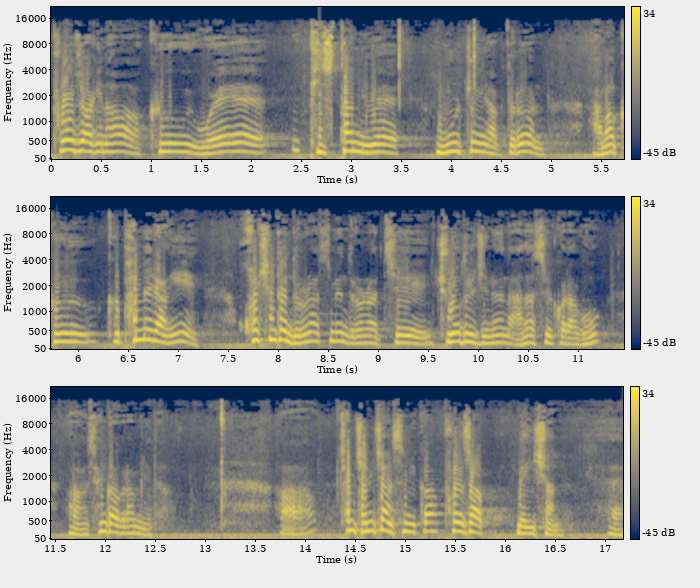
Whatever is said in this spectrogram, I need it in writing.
프로작이나 그 외에 비슷한 류의 우울증 약들은 아마 그, 그 판매량이 훨씬 더 늘어났으면 늘어났지 줄어들지는 않았을 거라고 어, 생각을 합니다. 아, 참 재밌지 않습니까? Prozac Nation. 예.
